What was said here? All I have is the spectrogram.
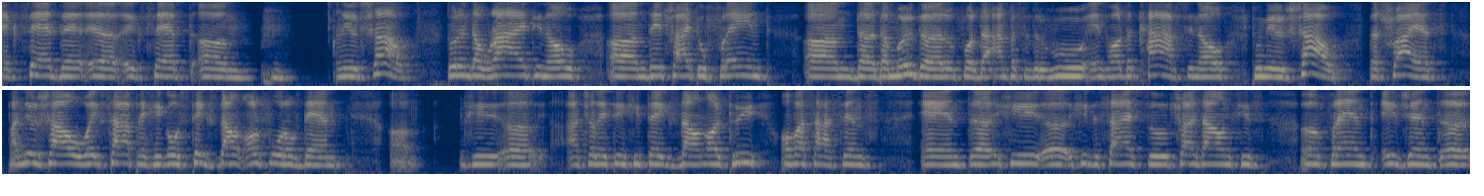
except uh, except um, Neil Shaw. During the riot, you know, um, they try to frame um, the the murder for the ambassador Wu and all the cops, you know, to Neil Shaw, the triads. But Neil Shaw wakes up and he goes takes down all four of them. Um, he uh, actually I think he takes down all three of assassins, and uh, he uh, he decides to track down his uh, friend agent uh,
